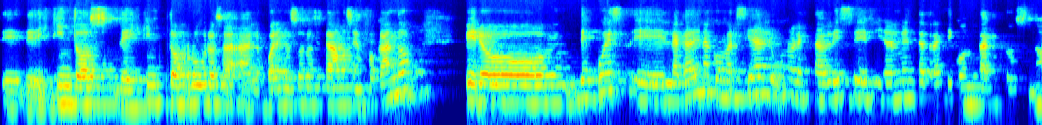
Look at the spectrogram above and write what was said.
de, distintos, de distintos rubros a, a los cuales nosotros estábamos enfocando, pero mm, después eh, la cadena comercial uno la establece finalmente a través de contactos, ¿no?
